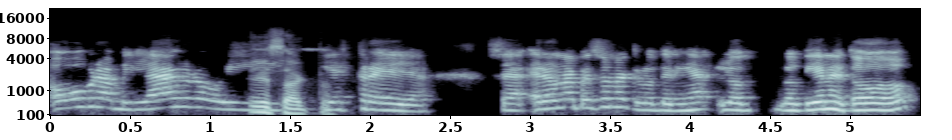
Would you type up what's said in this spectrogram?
obra, milagro y, y estrella. O sea, era una persona que lo tenía, lo, lo tiene todo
